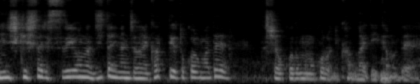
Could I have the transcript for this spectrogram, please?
認識したりするような事態なんじゃないかっていうところまで私は子供の頃に考えていたので、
